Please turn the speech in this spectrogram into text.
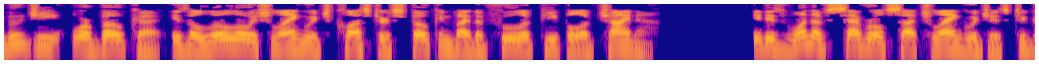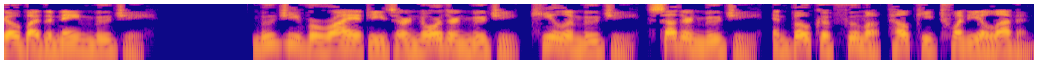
Muji, or Boka, is a Loloish language cluster spoken by the Phula people of China. It is one of several such languages to go by the name Muji. Muji varieties are Northern Muji, Kila Muji, Southern Muji, and Boka Fuma Pelkey 2011.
